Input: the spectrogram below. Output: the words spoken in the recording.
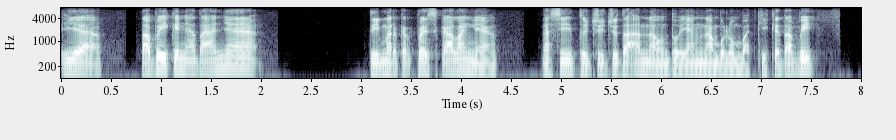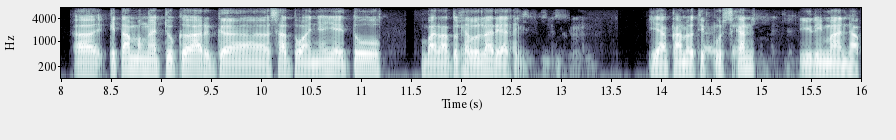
iya. Tapi kenyataannya di marketplace sekarang ya masih 7 jutaan lah untuk yang 64 GB. Tapi eh, kita mengacu ke harga satuannya yaitu 400 dolar ya. Ya kalau dipuskan di 58,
